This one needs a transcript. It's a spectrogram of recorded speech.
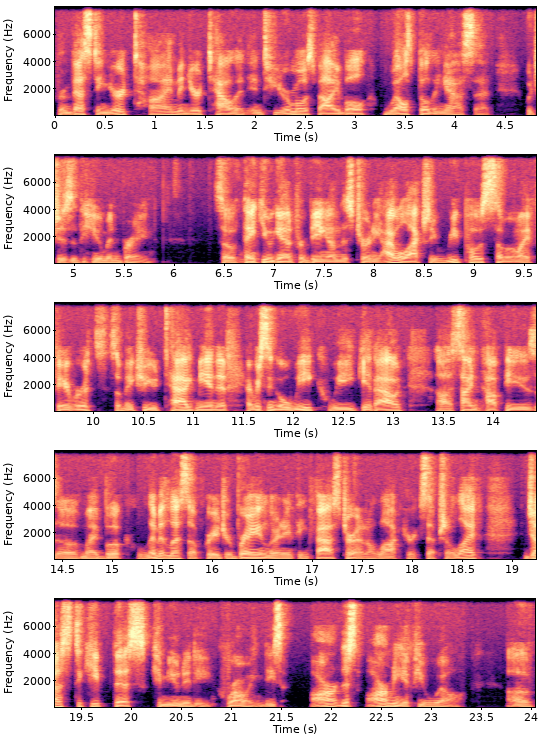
for investing your time and your talent into your most valuable wealth building asset, which is the human brain. So thank you again for being on this journey. I will actually repost some of my favorites. So make sure you tag me in it. Every single week, we give out uh, signed copies of my book, Limitless Upgrade Your Brain, Learn Anything Faster, and Unlock Your Exceptional Life just to keep this community growing, these are this army, if you will, of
